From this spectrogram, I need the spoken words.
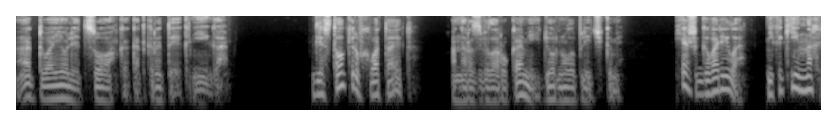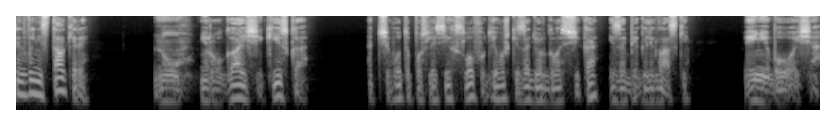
А твое лицо, как открытая книга. Для сталкеров хватает. Она развела руками и дернула плечиками. Я же говорила, никакие нахрен вы не сталкеры. Ну, не ругайся, киска. От чего-то после сих слов у девушки задергалась щека и забегали глазки. И не бойся.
